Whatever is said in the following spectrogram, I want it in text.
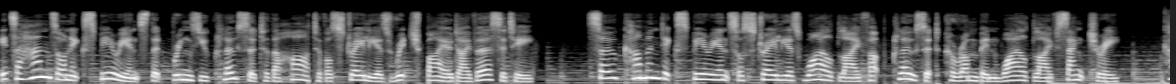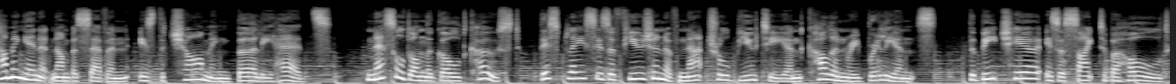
It's a hands-on experience that brings you closer to the heart of Australia's rich biodiversity. So come and experience Australia's wildlife up close at Currumbin Wildlife Sanctuary. Coming in at number 7 is the charming Burleigh Heads. Nestled on the Gold Coast, this place is a fusion of natural beauty and culinary brilliance. The beach here is a sight to behold,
